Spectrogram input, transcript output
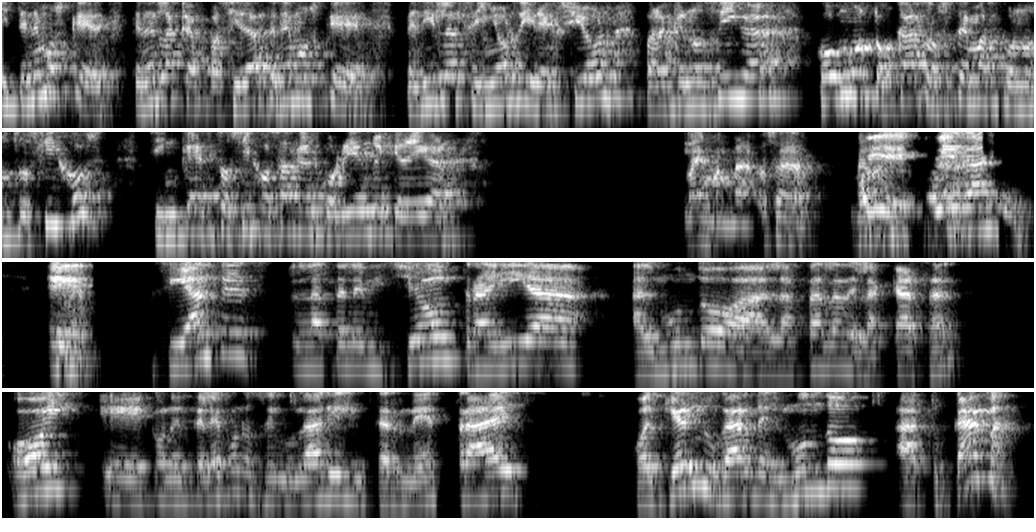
y tenemos que tener la capacidad, tenemos que pedirle al Señor dirección para que nos diga cómo tocar los temas con nuestros hijos sin que estos hijos salgan corriendo y que digan, ay mamá, o sea... Oye, Dani, eh, si antes la televisión traía al mundo a la sala de la casa, hoy eh, con el teléfono celular y el internet traes cualquier lugar del mundo a tu cama,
